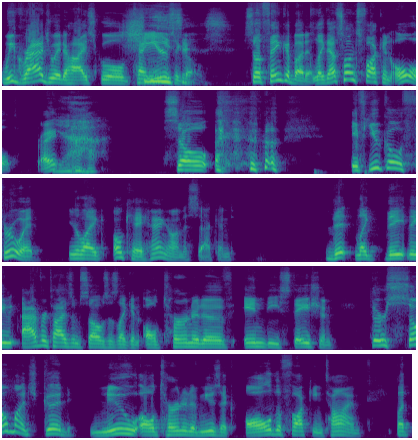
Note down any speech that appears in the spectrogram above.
We graduated high school 10 years ago. So think about it. Like that song's fucking old, right? Yeah. So if you go through it, you're like, okay, hang on a second. That like they they advertise themselves as like an alternative indie station. There's so much good new alternative music all the fucking time, but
